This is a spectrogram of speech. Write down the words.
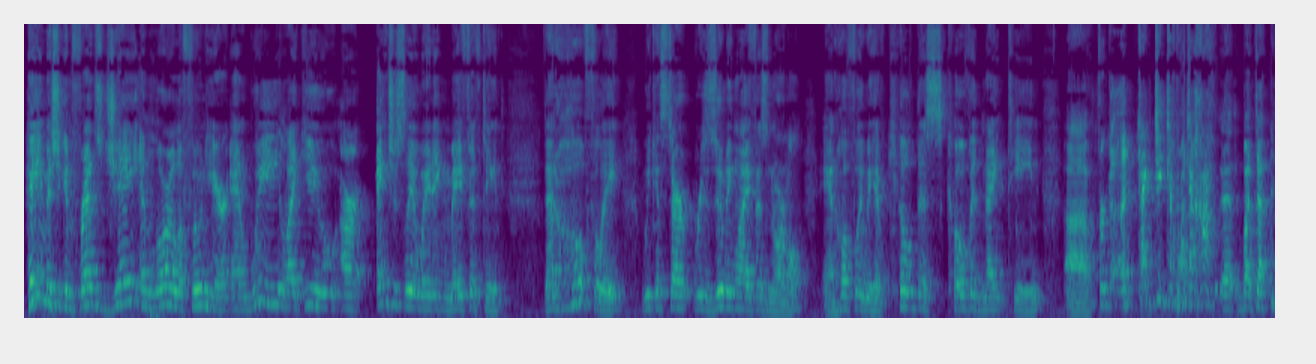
Hey, Michigan friends, Jay and Laura Laffoon here, and we, like you, are anxiously awaiting May 15th that hopefully we can start resuming life as normal, and hopefully we have killed this COVID-19 uh, for good. But the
